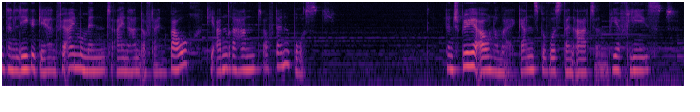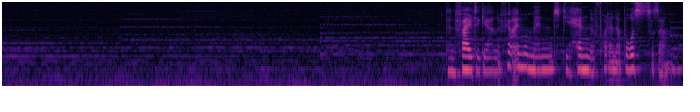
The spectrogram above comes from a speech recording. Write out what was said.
Und dann lege gern für einen Moment eine Hand auf deinen Bauch, die andere Hand auf deine Brust. Dann spüre hier auch nochmal ganz bewusst dein Atem, wie er fließt. Dann falte gerne für einen Moment die Hände vor deiner Brust zusammen.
